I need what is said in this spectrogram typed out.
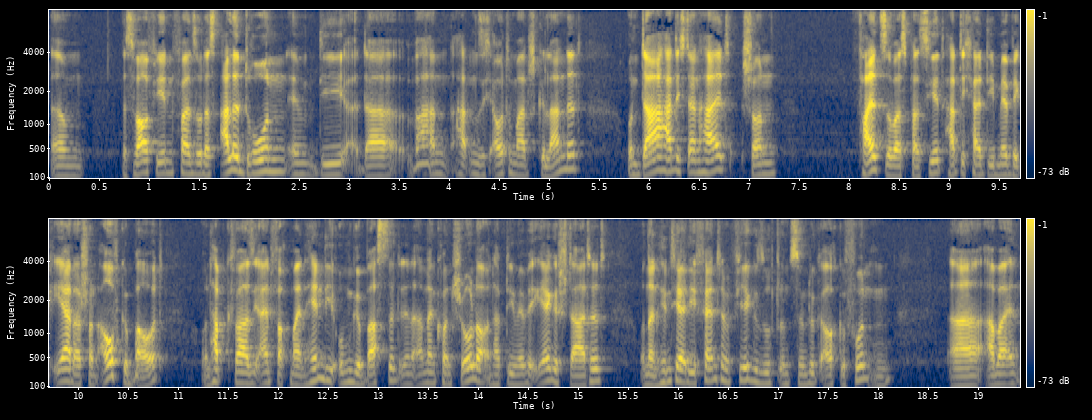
Ähm, es war auf jeden Fall so, dass alle Drohnen, die da waren, hatten sich automatisch gelandet. Und da hatte ich dann halt schon, falls sowas passiert, hatte ich halt die Mavic Air da schon aufgebaut und habe quasi einfach mein Handy umgebastelt in einen anderen Controller und habe die Mavic Air gestartet und dann hinterher die Phantom 4 gesucht und zum Glück auch gefunden. Äh, aber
